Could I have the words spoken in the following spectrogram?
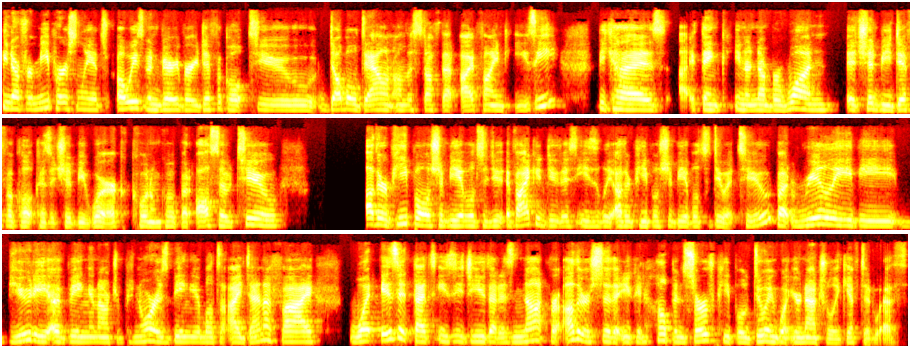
you know, for me personally, it's always been very, very difficult to double down on the stuff that I find easy because I think, you know, number one, it should be difficult because it should be work, quote unquote, but also two, other people should be able to do if i could do this easily other people should be able to do it too. But really the beauty of being an entrepreneur is being able to identify what is it that's easy to you that is not for others so that you can help and serve people doing what you're naturally gifted with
